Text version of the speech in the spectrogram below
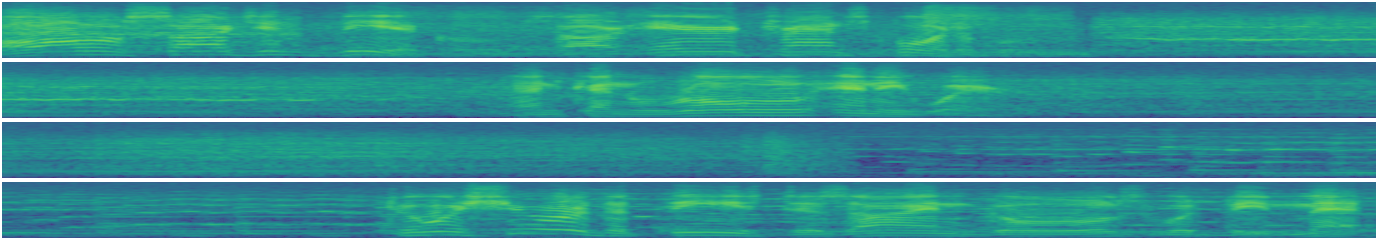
All sergeant vehicles are air transportable and can roll anywhere. To assure that these design goals would be met,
